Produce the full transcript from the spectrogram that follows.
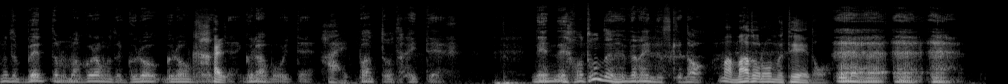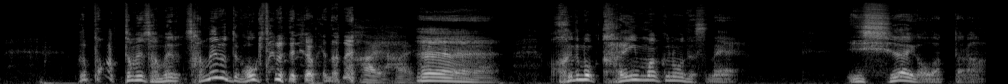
ベッドの枕元にグログローブ置いて、はい。グラブ置いてはい。バットを抱いて寝ねほとんど寝てないんですけど。まあまどろむ程度。パッと目覚める覚めるっていうか起きてるでしょうけどね。はいはい。ええ。これでもう開幕のですね1試合が終わったら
